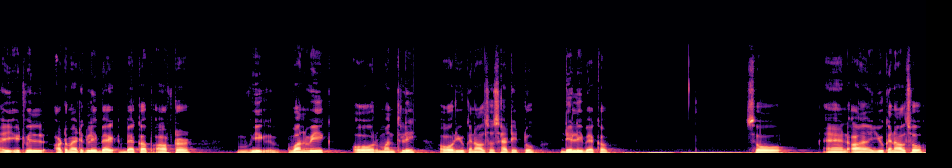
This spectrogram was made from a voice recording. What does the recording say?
it will automatically back backup after week, one week or monthly or you can also set it to daily backup. So and uh, you can also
